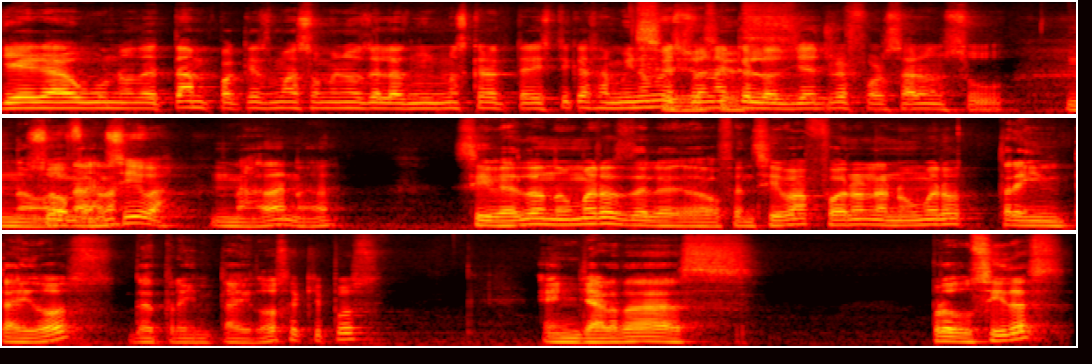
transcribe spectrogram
llega uno de Tampa, que es más o menos de las mismas características. A mí no me suena que es. los Jets reforzaron su, No, su nada. ofensiva. Nada, nada. Si ves los números de la ofensiva, fueron la número 32 de 32 equipos en yardas producidas,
